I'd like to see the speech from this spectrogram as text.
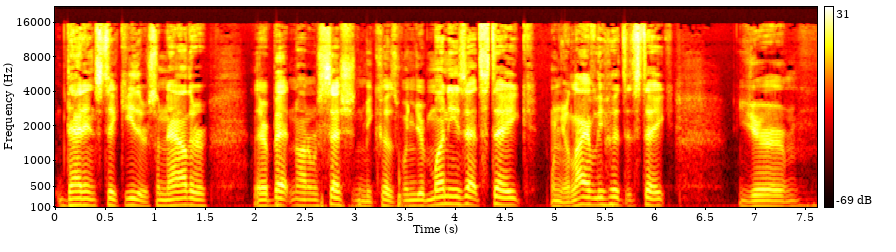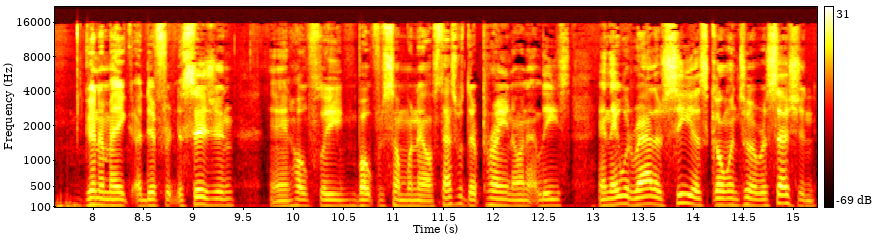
That didn't stick either. So now they're they're betting on a recession because when your money is at stake, when your livelihood's at stake, you're gonna make a different decision and hopefully vote for someone else. That's what they're preying on at least. And they would rather see us go into a recession.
